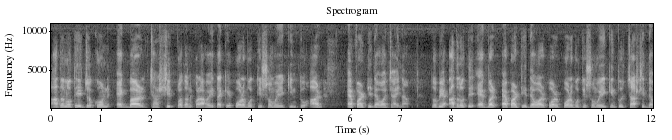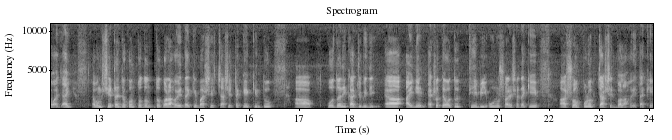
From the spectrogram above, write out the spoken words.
আদালতে যখন একবার চার্জশিট প্রদান করা হয়ে থাকে পরবর্তী সময়ে কিন্তু আর অ্যাপার্টি দেওয়া যায় না। তবে আদালতে একবার অ্যাপার্টি দেওয়ার পর পরবর্তী সময়ে কিন্তু চার্জশিট দেওয়া যায় এবং সেটা যখন তদন্ত করা হয়ে থাকে বা সেই চার্জশিটটাকে কিন্তু ফৌজদারি কার্যবিধি আইনের একশো তেহাত্তর থ্রি অনুসারে সেটাকে সম্পূরক চার্জশিট বলা হয়ে থাকে।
